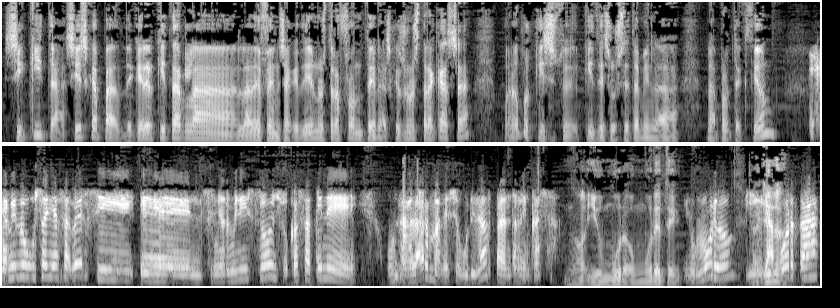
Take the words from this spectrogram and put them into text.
si quita, si es capaz de querer quitar la, la defensa que tiene nuestras fronteras, que es nuestra casa, bueno, pues quítese usted, también la, la protección. Es que a mí me gustaría saber si eh, el señor ministro en su casa tiene una alarma de seguridad para entrar en casa. No, y un muro, un murete. Y un muro, y Aquí la no- puerta,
